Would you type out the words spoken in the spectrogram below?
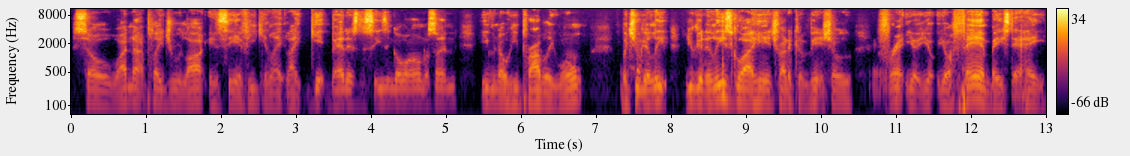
So why not play Drew Lock and see if he can like like get better as the season go on or something? Even though he probably won't, but you could at least you could at least go out here and try to convince your friend your your, your fan base that hey,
